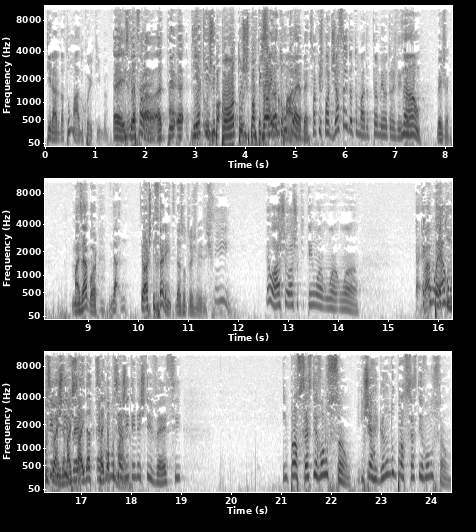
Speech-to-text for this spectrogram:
tiraram da tomada o Curitiba. É, isso que eu ia falar. É. É, é, tinha O- o 15 Sport- pontos o Sport tem que sair da o tomada. Kleber. Só que o esporte já saiu da tomada também outras vezes. Não, veja. Mas é agora. Eu acho diferente das outras vezes. Então, sim. Eu acho, eu acho que tem uma. uma, uma- É, Vai apanhar muito ainda ainda, mas sair da- É sair como se a gente ainda estivesse em processo de evolução, enxergando um processo de evolução.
